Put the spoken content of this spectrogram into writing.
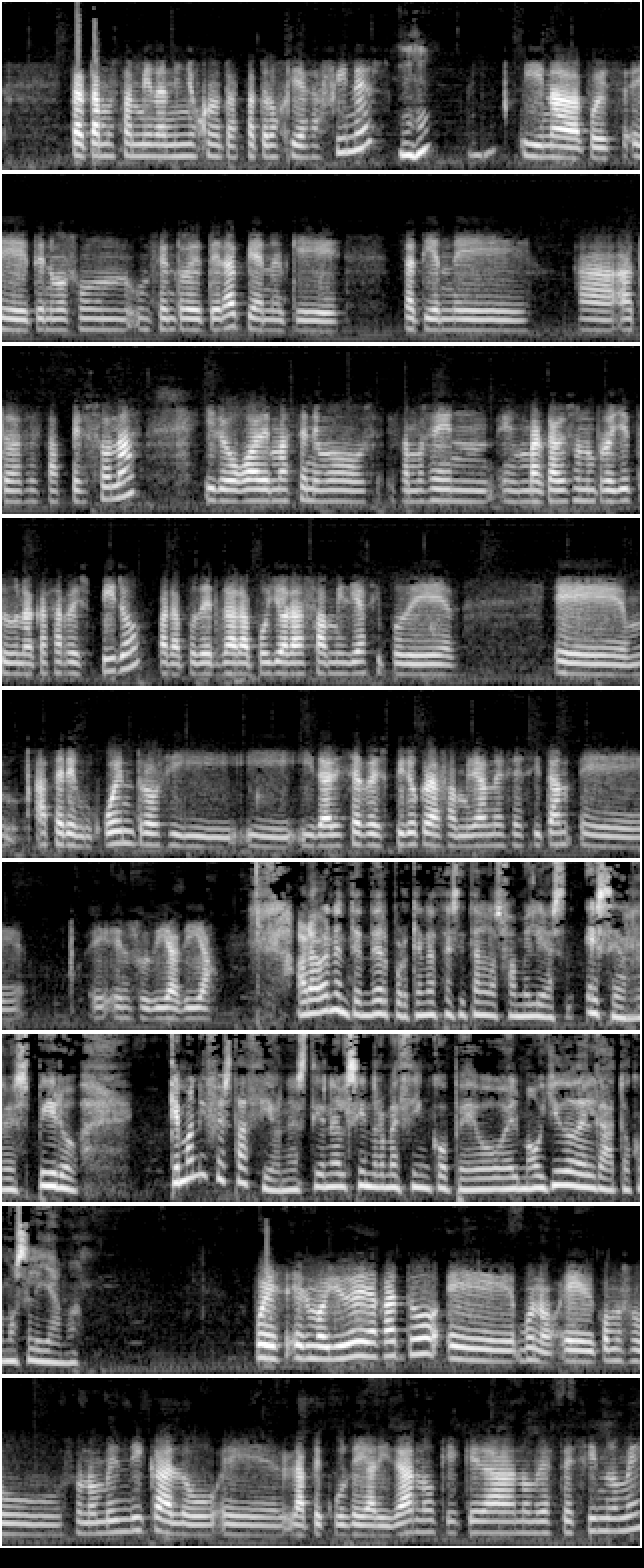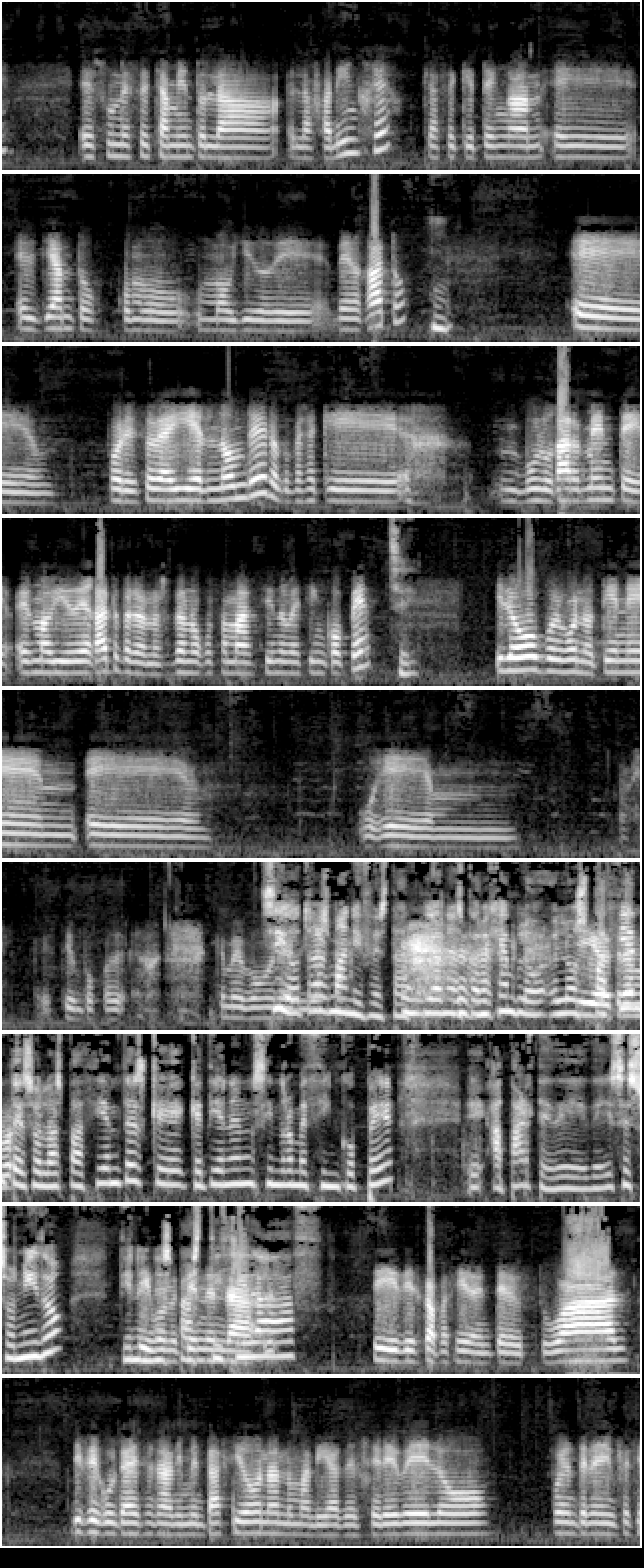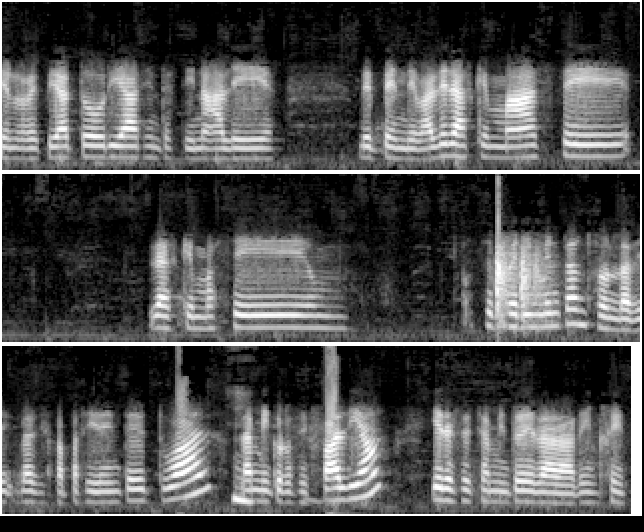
tratamos también a niños con otras patologías afines Uh -huh. y nada, pues eh, tenemos un, un, centro de terapia en el que se atiende a, todas estas personas y luego además tenemos estamos en, embarcados en un proyecto de una casa respiro para poder dar apoyo a las familias y poder eh, hacer encuentros y, y, y, dar ese respiro que las familias necesitan eh, en su día a día. Ahora van a entender por qué necesitan las familias ese respiro. ¿Qué manifestaciones tiene el síndrome 5P o el maullido del gato, como se le llama? Pues el maullido del gato, eh, bueno, eh, como su, su, nombre indica, lo, eh, la peculiaridad ¿no? que, que da nombre a este síndrome es un estrechamiento en la, en la faringe que hace que tengan eh, el llanto como un maullido de, del gato. Mm. por eso de ahí el nombre, lo que pasa que vulgarmente es maullido de gato, pero a nosotros nos gusta más síndrome 5P. Sí. Y luego, pues bueno, tienen... Eh, a ver, estoy un poco... De, que me pongo sí, nerviosa. otras manifestaciones. Por ejemplo, los sí, pacientes otra... o las pacientes que, que tienen síndrome 5P, eh, aparte de, de, ese sonido, tienen sí, bueno, espasticidad... La, sí, discapacidad intelectual, dificultades en la alimentación, anomalías del cerebelo pueden tener infecciones respiratorias, intestinales, depende, ¿vale? Las que más se, las que más se, se experimentan son la, la discapacidad intelectual, mm. la microcefalia y el estrechamiento de la laringe.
